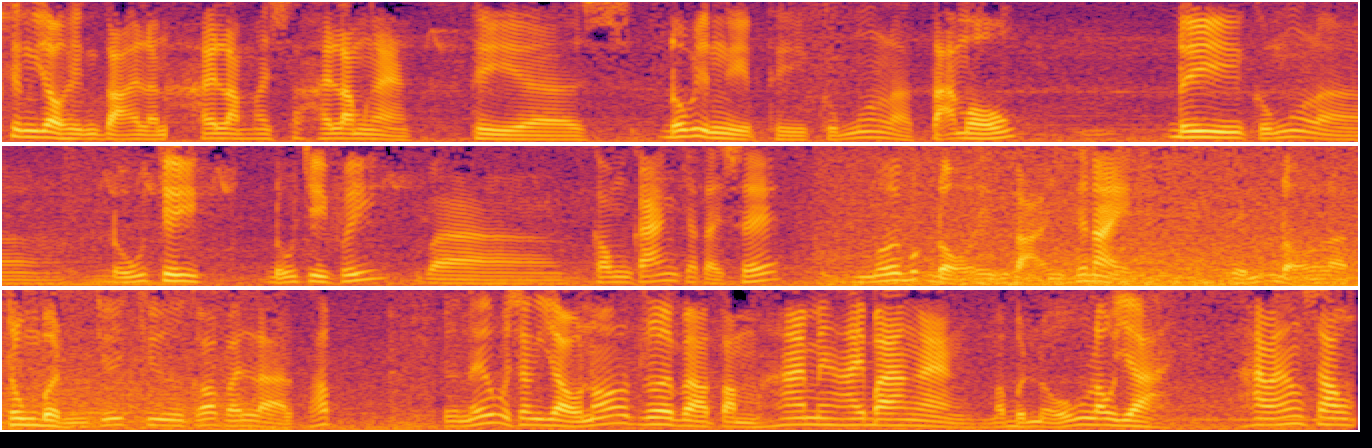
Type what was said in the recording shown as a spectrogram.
Xăng dầu hiện tại là 25 25 ngàn thì ờ, đối với doanh nghiệp thì cũng là tạm ổn. Đi cũng là đủ chi, đủ chi phí và công cán cho tài xế. Với mức độ hiện tại như thế này thì mức độ là trung bình chứ chưa có phải là thấp. Nếu mà xăng dầu nó rơi vào tầm 22 3 ngàn mà bình ổn lâu dài, hai tháng sau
